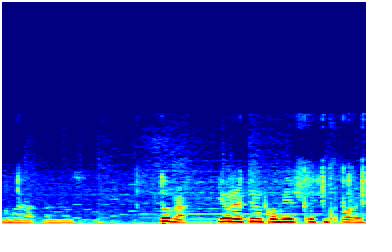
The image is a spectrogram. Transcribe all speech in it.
Dobra. y, Dobra, biorę tylko jeszcze pistolet.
